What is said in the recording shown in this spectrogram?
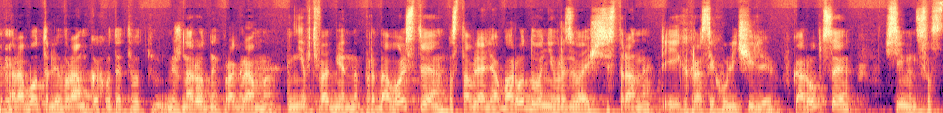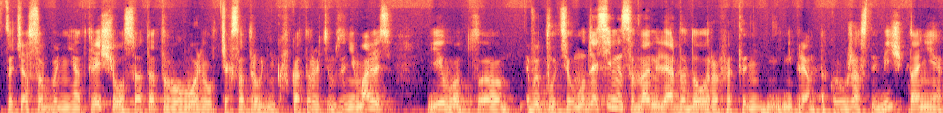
э, работали в рамках вот этой вот международной программы «Нефть в обмен на продовольствие», поставляли оборудование в развивающиеся страны, и как раз их уличили в коррупции. Siemens, кстати, особо не открещивался от этого, уволил тех сотрудников, которые этим занимались, и вот э, выплатил. Ну, для Siemens 2 миллиарда долларов – это не, не прям такой ужасный бич. Они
